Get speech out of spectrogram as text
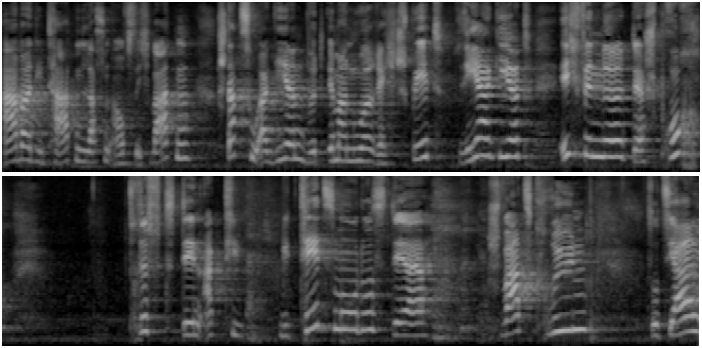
aber die Taten lassen auf sich warten. Statt zu agieren, wird immer nur recht spät reagiert. Ich finde, der Spruch trifft den Aktivitätsmodus der schwarz-grün Sozial-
